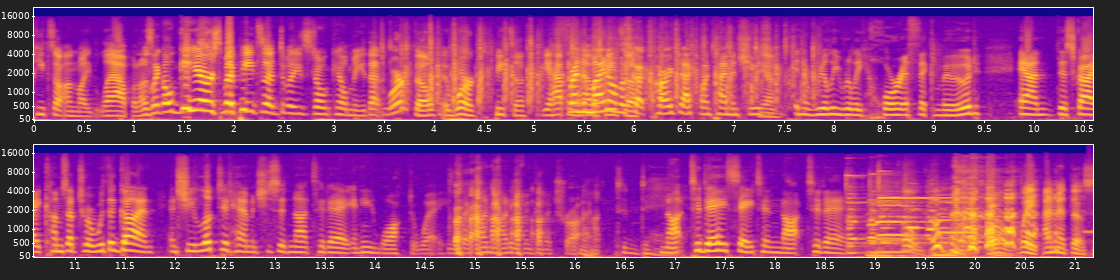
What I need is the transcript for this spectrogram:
pizza on my lap, and I was like, "Oh, here's my pizza. Please don't kill me." That worked though. It worked. Pizza. You happen friend to of have mine a almost got carjacked one time and she was Yeah. in a really really horrific mood and this guy comes up to her with a gun and she looked at him and she said not today and he walked away he was like i'm not even going to try Not today. not today satan not today Oh. oh, wait. I meant this.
